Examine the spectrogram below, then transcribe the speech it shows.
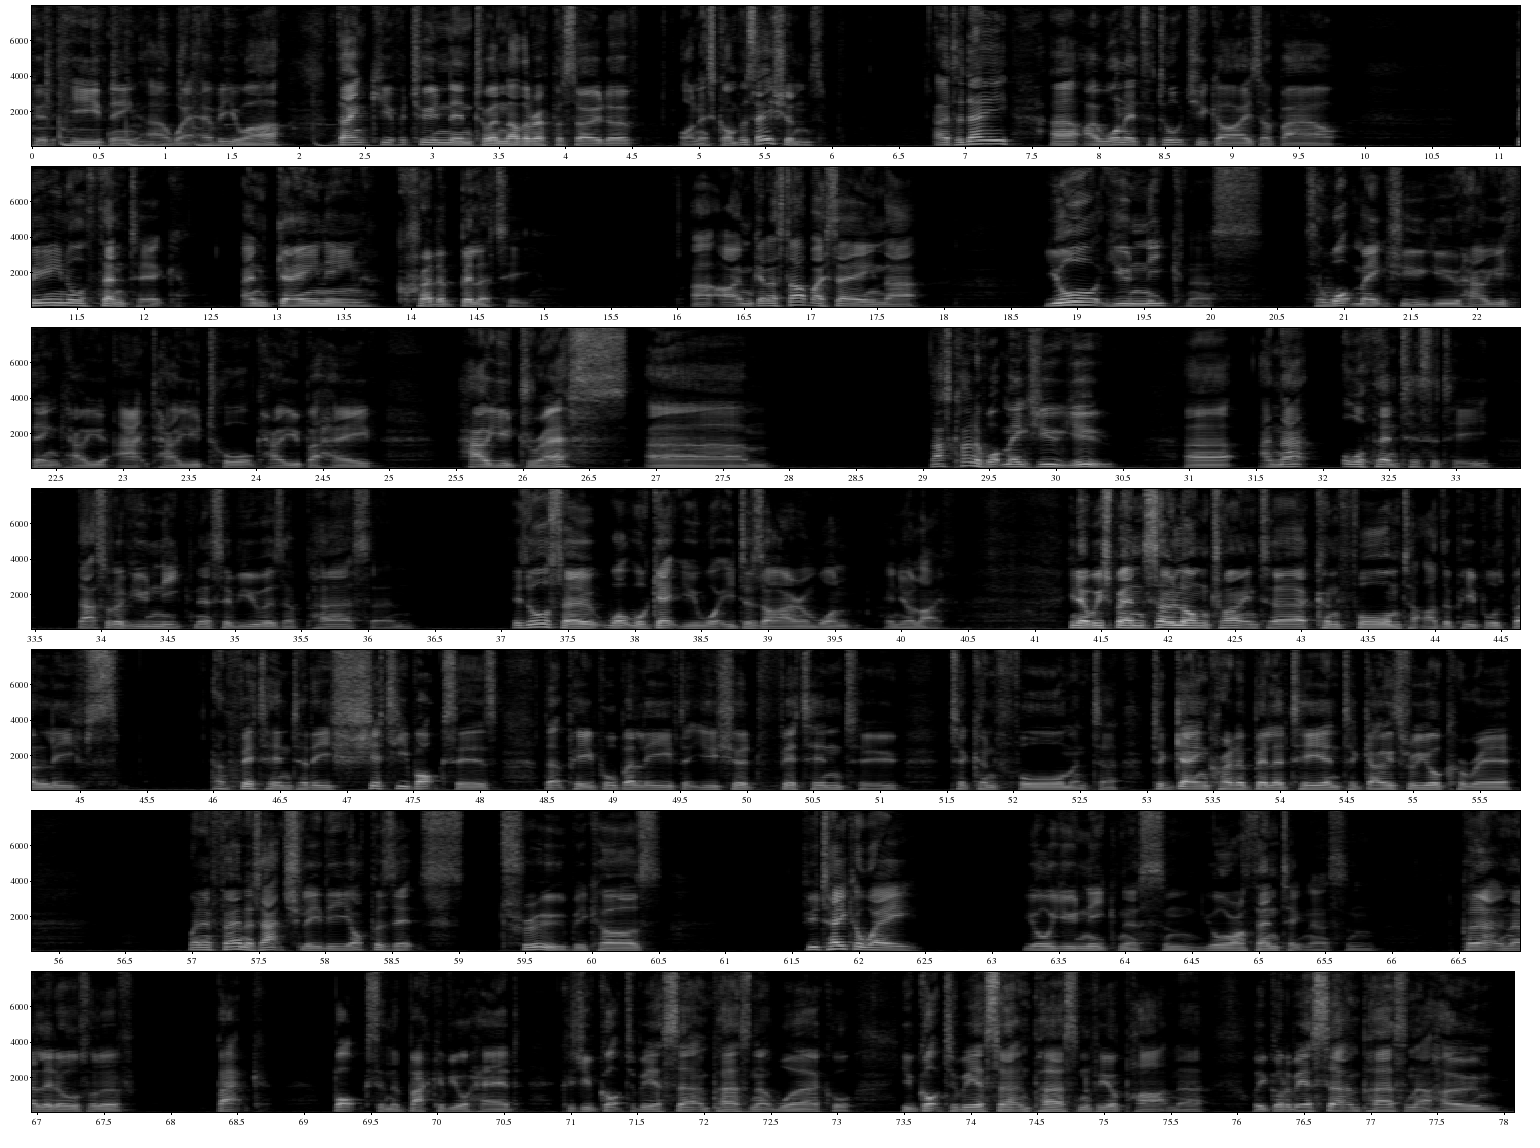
good evening, uh, wherever you are. Thank you for tuning in to another episode of Honest Conversations. Uh, today, uh, I wanted to talk to you guys about being authentic and gaining credibility. Uh, I'm going to start by saying that your uniqueness, so what makes you you, how you think, how you act, how you talk, how you behave, how you dress, um, that's kind of what makes you you. Uh, and that authenticity, that sort of uniqueness of you as a person, is also what will get you what you desire and want in your life. You know, we spend so long trying to conform to other people's beliefs and fit into these shitty boxes that people believe that you should fit into to conform and to, to gain credibility and to go through your career. When in fairness, actually, the opposite's true because if you take away your uniqueness and your authenticness and put that in a little sort of back box in the back of your head because you've got to be a certain person at work or you've got to be a certain person for your partner or you've got to be a certain person at home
